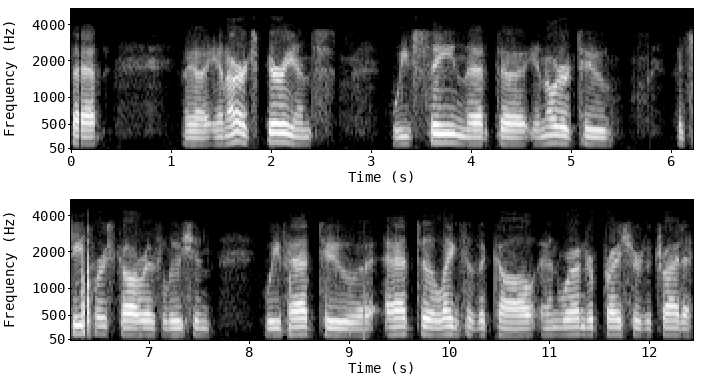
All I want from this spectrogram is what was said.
that uh, in our experience, we've seen that uh, in order to achieve first call resolution, we've had to uh, add to the length of the call, and we're under pressure to try to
